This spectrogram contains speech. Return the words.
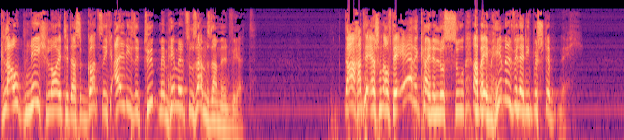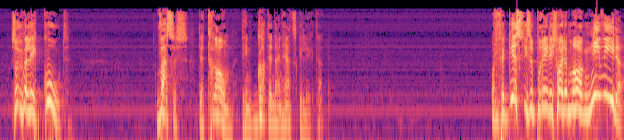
Glaub nicht, Leute, dass Gott sich all diese Typen im Himmel zusammensammeln wird. Da hatte er schon auf der Erde keine Lust zu, aber im Himmel will er die bestimmt nicht. So überleg gut, was ist der Traum den Gott in dein Herz gelegt hat. Und vergiss diese Predigt heute Morgen nie wieder,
